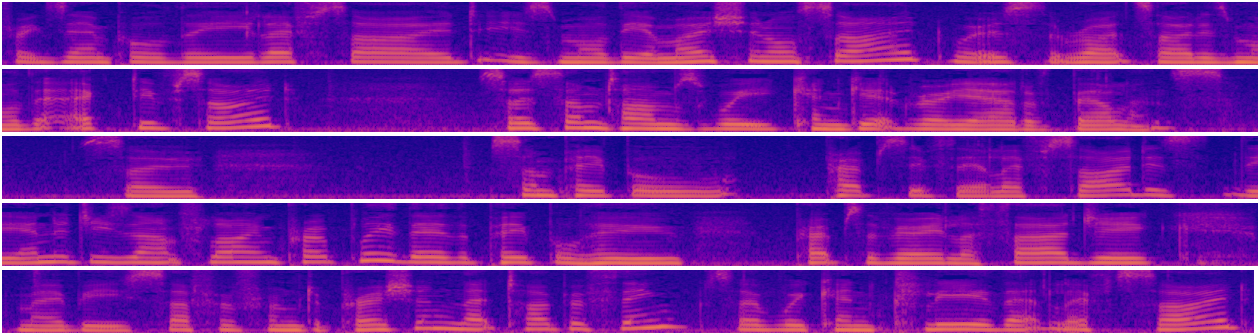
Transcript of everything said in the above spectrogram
for example, the left side is more the emotional side, whereas the right side is more the active side. So sometimes we can get very out of balance. So some people, perhaps if their left side is the energies aren't flowing properly, they're the people who perhaps are very lethargic, maybe suffer from depression, that type of thing. So we can clear that left side,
